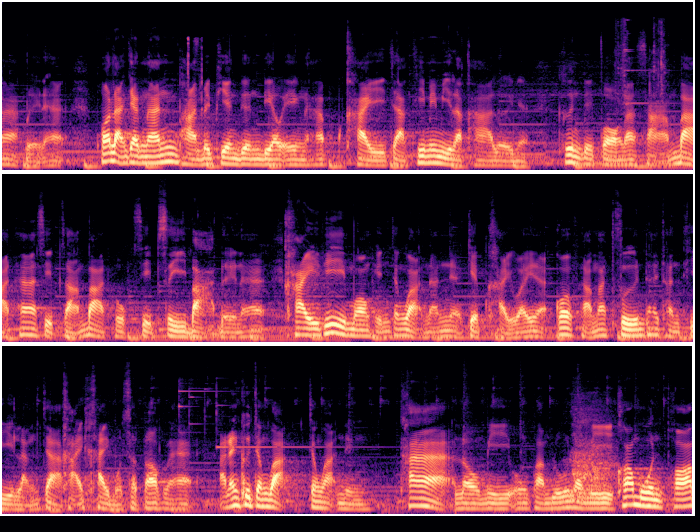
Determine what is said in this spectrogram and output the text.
มาก ๆ เลยนะฮะเพราะหลังจากนั้นผ่านไปเพียงเดือนเดียวเองนะครับ ไข่จากที่ไม่มีราคาเลยเนี่ยขึ้นไปฟองละ 3 บาท 50 3 บาท 60 4 บาทเลยนะฮะ ใครที่มองเห็นจังหวะนั้นเนี่ยเก็บไข่ไว้เนี่ยก็สามารถฟื้นได้ทันทีหลังจากขายไข่หมดสต็อกนะฮะ อันนั้นคือจังหวะจังหวะหนึ่ง ถ้าเรามีองค์ความรู้เรามีข้อมูลพร้อม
